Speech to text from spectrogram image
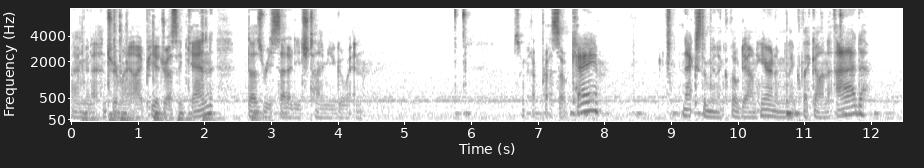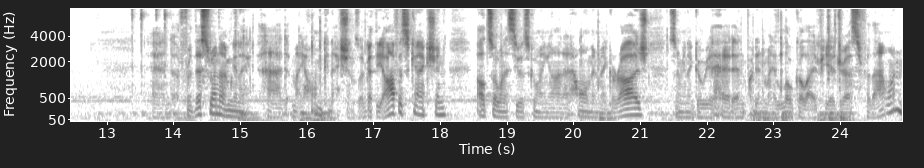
I'm going to enter my IP address again. It does reset it each time you go in. So I'm going to press OK. Next, I'm going to go down here and I'm going to click on Add. And uh, for this one, I'm going to add my home connection. So I've got the office connection. Also, I want to see what's going on at home in my garage. So I'm going to go ahead and put in my local IP address for that one.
